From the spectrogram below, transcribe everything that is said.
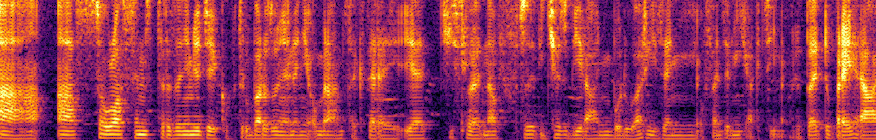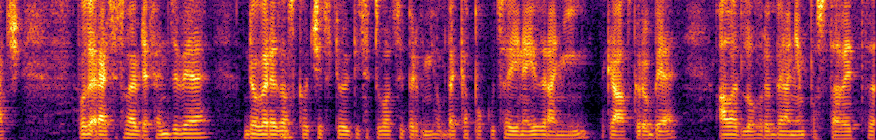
A, a souhlasím s tvrzením, že Jacob Truba rozhodně není obránce, který je číslo jedna, co se týče sbírání bodů a řízení ofenzivních akcí. No, že to je dobrý hráč, hraje si svoje v defenzivě, dovede zaskočit v této situaci prvního beka, pokud se jiný zraní krátkodobě, ale dlouhodobě na něm postavit uh,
